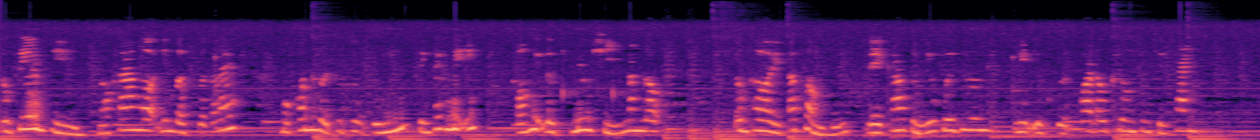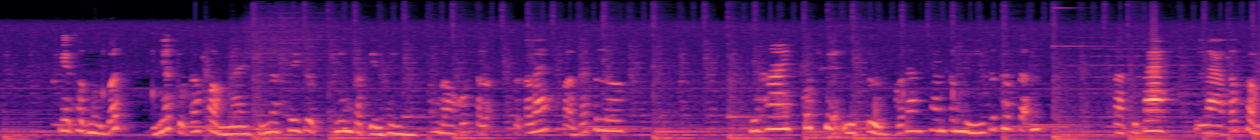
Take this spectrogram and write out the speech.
Đầu tiên thì nó ca ngợi nhân vật Scarlett, một con người thực dụng đúng tính cách Mỹ, có nghị lực mưu trí năng động. Đồng thời, tác phẩm cũng đề cao tình yêu quê hương, nghị lực vượt qua đau thương trong chiến tranh. Nghệ thuật nổi bật nhất của tác phẩm này chính là xây dựng nhân vật điển hình, trong đó có Scarlett và Zeppelin Thứ hai, cốt truyện lịch sử có đang xem tâm lý rất hấp dẫn. Và thứ ba là tác phẩm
